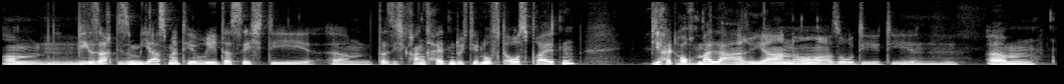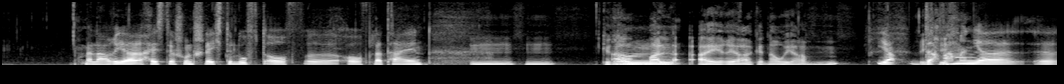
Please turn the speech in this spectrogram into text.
Ähm, mhm. Wie gesagt, diese Miasma-Theorie, dass sich die, ähm, dass sich Krankheiten durch die Luft ausbreiten, wie halt auch mhm. Malaria, ne? Also die, die mhm. ähm, Malaria heißt ja schon schlechte Luft auf, äh, auf Latein. Mhm. mhm. Genau, ähm, Malaria, genau, ja. Mhm. Ja, Richtig. da war man ja, äh,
